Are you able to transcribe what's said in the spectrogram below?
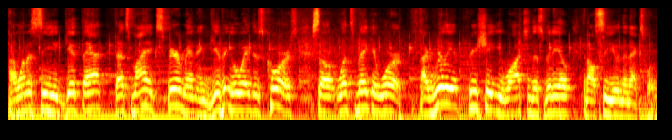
I want to see you get that. That's my experiment in giving away this course. So let's make it work. I really appreciate you watching this video and I'll see you in the next one.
